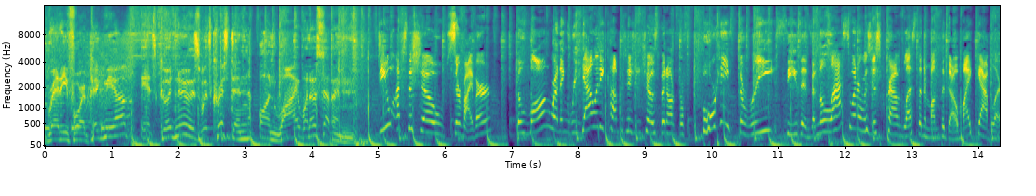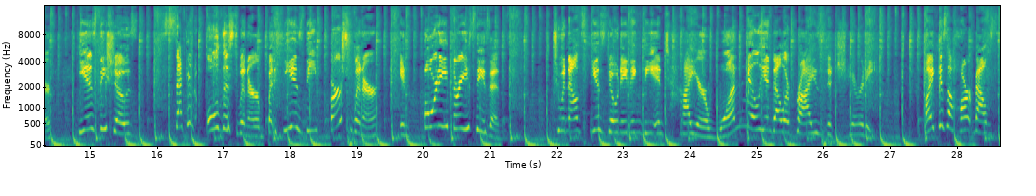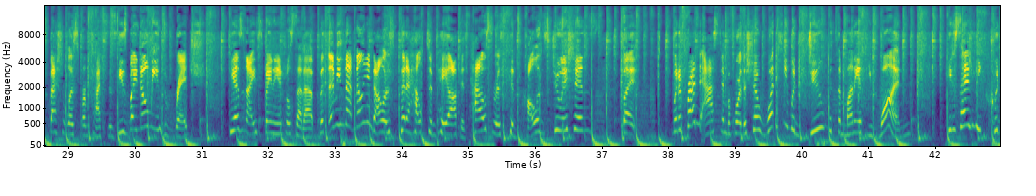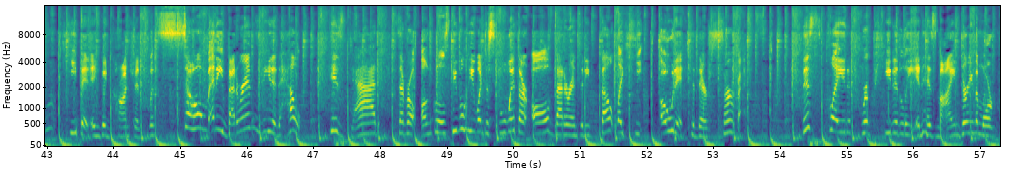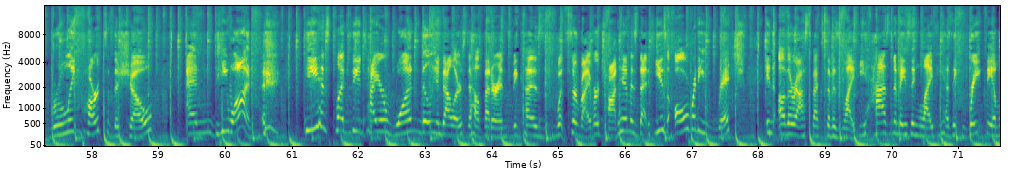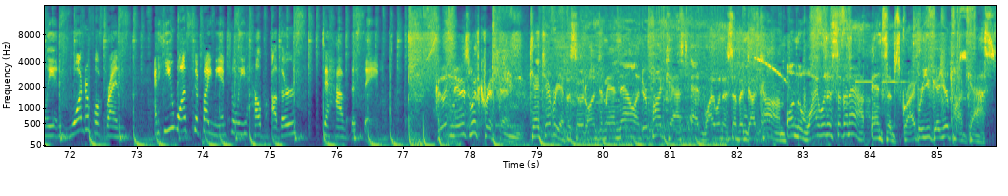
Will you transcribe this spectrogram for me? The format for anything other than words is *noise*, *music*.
Ready for a pick me up? It's good news with Kristen on Y107. Do you watch the show Survivor? The long running reality competition show has been on for 43 seasons, and the last winner was just crowned less than a month ago, Mike Gabler. He is the show's second oldest winner, but he is the first winner in 43 seasons to announce he is donating the entire $1 million prize to charity. Mike is a heart valve specialist from Texas. He's by no means rich. He has a nice financial setup, but I mean, that million dollars could have helped him pay off his house or his kids' college tuition. But when a friend asked him before the show what he would do with the money if he won, he decided he couldn't keep it in good conscience when so many veterans needed help. His dad, several uncles, people he went to school with are all veterans, and he felt like he owed it to their service. This played repeatedly in his mind during the more grueling parts of the show, and he won. *laughs* he has pledged the entire $1 million to help veterans because what Survivor taught him is that he is already rich in other aspects of his life. He has an amazing life, he has a great family and wonderful friends, and he wants to financially help others to have the same. Good news with Kristen. Catch every episode on demand now under podcast at Y107.com on the Y107 app and subscribe where you get your podcasts.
